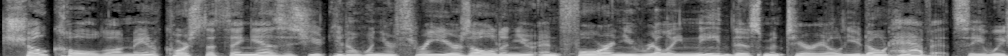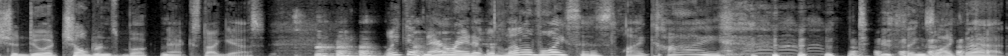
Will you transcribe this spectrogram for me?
chokehold on me. And of course the thing is is you you know when you're 3 years old and you and 4 and you really need this material, you don't have it. See, we should do a children's book next, I guess. we could narrate it with little voices like hi. do things like that.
